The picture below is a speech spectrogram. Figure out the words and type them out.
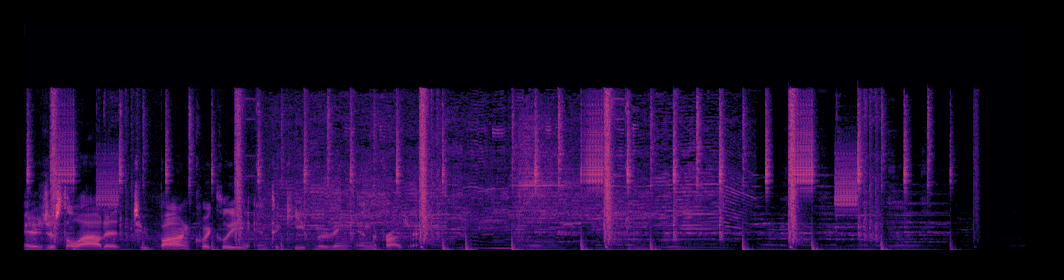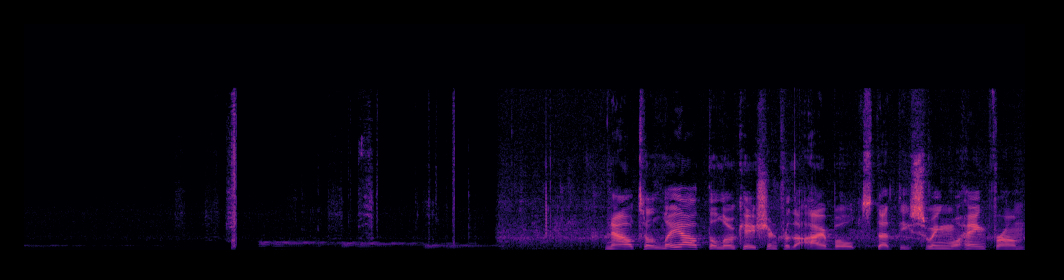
And it just allowed it to bond quickly and to keep moving in the project. Now to lay out the location for the eye bolts that the swing will hang from,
